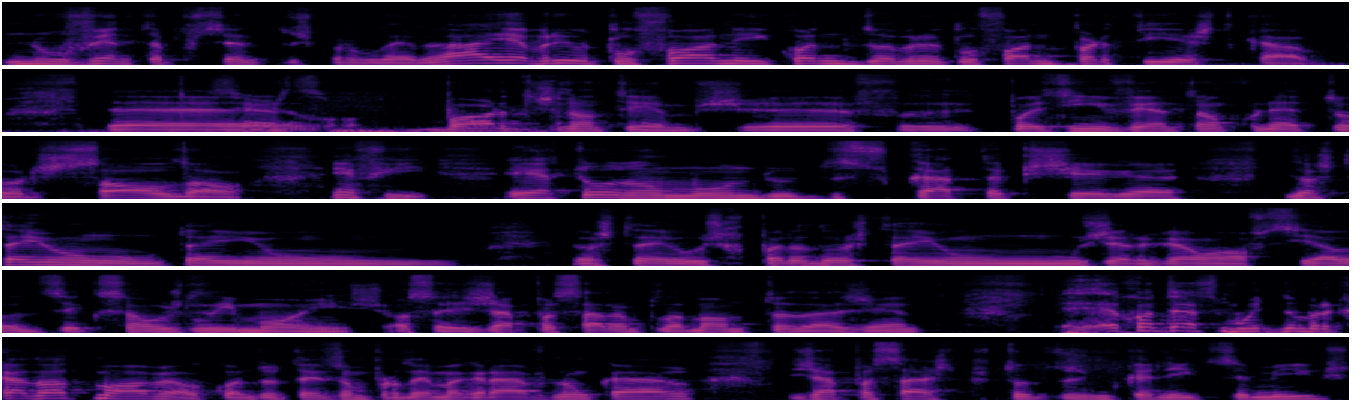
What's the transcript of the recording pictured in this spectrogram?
90% dos problemas. Ah, abri o telefone e quando abri o telefone parti este cabo. Uh, bordes não temos. Uh, depois inventam conectores, soldam. Enfim, é todo um mundo de sucata que chega. Eles têm um. Têm um eles têm, os reparadores têm um jargão oficial a dizer que são os limões, ou seja, já passaram pela mão de toda a gente. Acontece muito no mercado automóvel, quando tens um problema grave num carro, já passaste por todos os mecânicos amigos,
